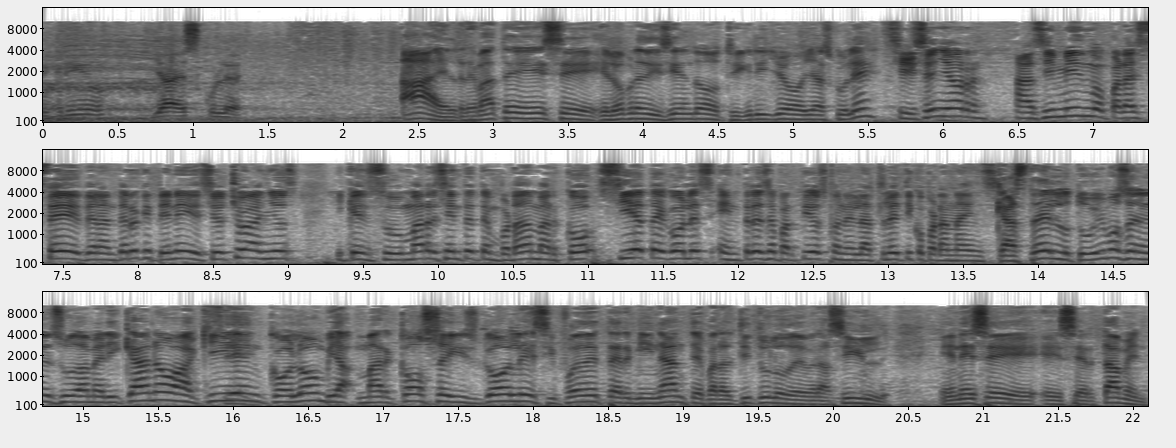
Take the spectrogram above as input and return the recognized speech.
Tigrinho ya es culé. Ah, el remate es eh, el hombre diciendo Tigrillo Yasculé. Sí, señor. Así mismo, para este delantero que tiene 18 años y que en su más reciente temporada marcó 7 goles en 13 partidos con el Atlético Paranaense. Castel, lo tuvimos en el sudamericano aquí en Colombia. Marcó 6 goles y fue determinante para el título de Brasil en ese eh, certamen.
